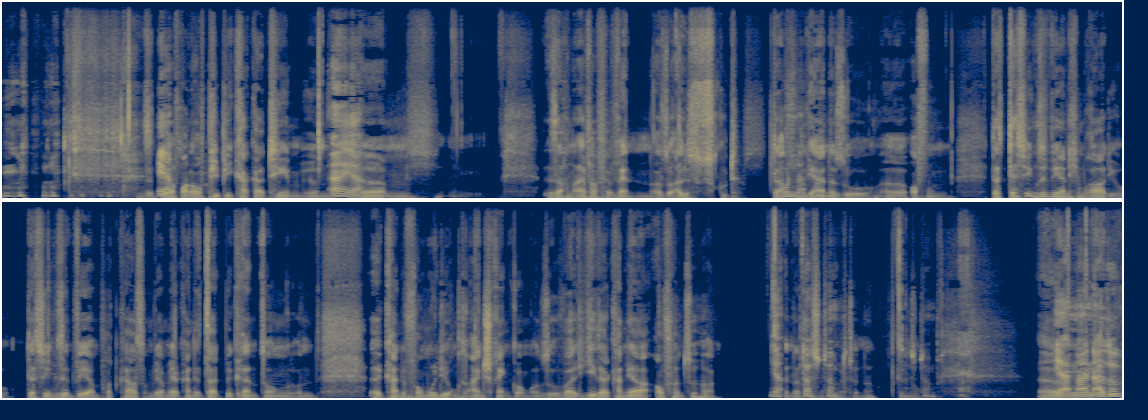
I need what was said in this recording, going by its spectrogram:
da Ja. darf man auch Pipi-Kaka-Themen und Ah, ähm, Sachen einfach verwenden. Also alles ist gut. Darf Wunderbar. gerne so äh, offen. Das, deswegen sind wir ja nicht im Radio. Deswegen sind wir ja im Podcast und wir haben ja keine Zeitbegrenzung und äh, keine Formulierungseinschränkung und so, weil jeder kann ja aufhören zu hören. Ja, das stimmt. Möchte, ne? Das genau. stimmt. Äh, Ja, nein, also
